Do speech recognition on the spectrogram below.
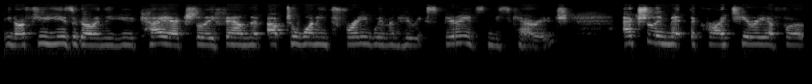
you know, a few years ago in the UK actually found that up to one in three women who experienced miscarriage actually met the criteria for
